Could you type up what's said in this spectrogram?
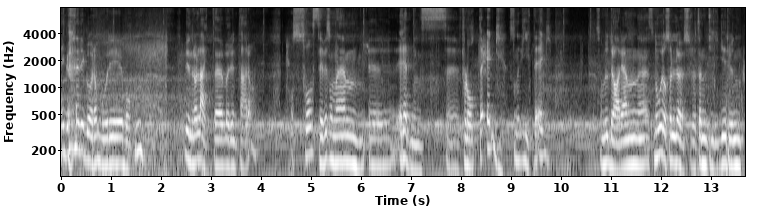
vi går- om bord i båten, begynner å leite rundt der òg. Og så ser vi sånne eh, redningsflåteegg, sånne hvite egg, som du drar i en eh, snor, og så løser du ut en diger, rund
